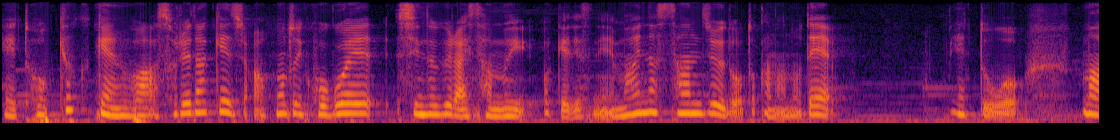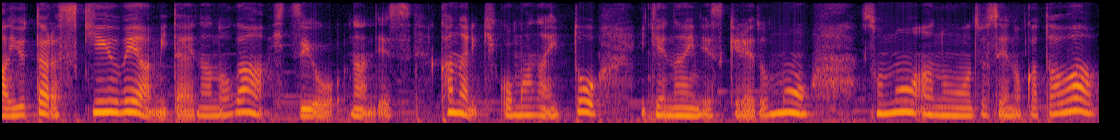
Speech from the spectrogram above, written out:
えー、北極圏はそれだけじゃ本当に凍え死ぬぐらい寒いわけですね。マイナス30度とかなのでえっとまあ言ったらスキーウェアみたいなのが必要なんです。かなり着込まないといけないんですけれどもそのあの女性の方は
